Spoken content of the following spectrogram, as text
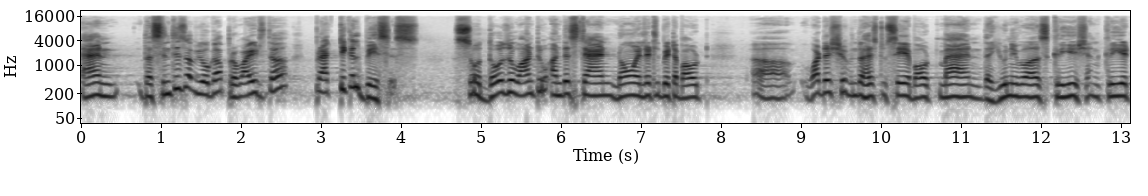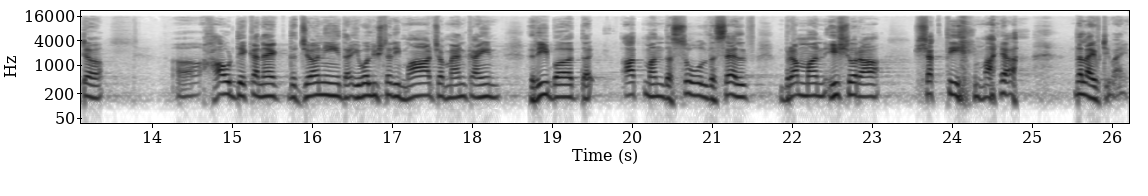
And the synthesis of yoga provides the practical basis. So, those who want to understand, know a little bit about uh, what does Aurobindo has to say about man, the universe, creation, creator, uh, how they connect the journey, the evolutionary march of mankind, rebirth, the Atman, the soul, the self, Brahman, Ishvara, Shakti, Maya, the life divine.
